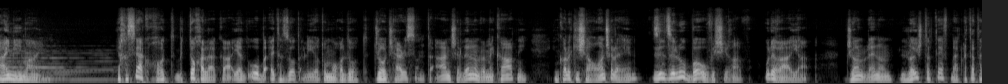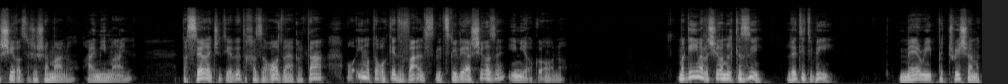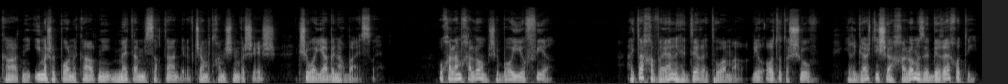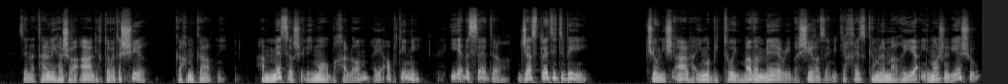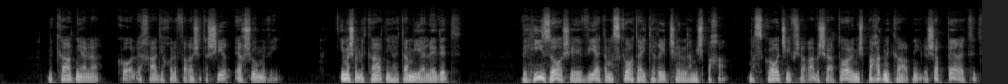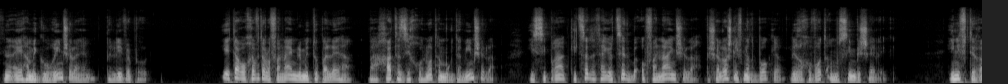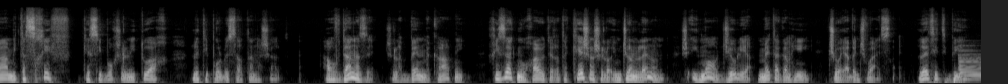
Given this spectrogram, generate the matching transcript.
I Me Mine. יחסי הכוחות בתוך הלהקה ידעו בעת הזאת עליות ומורדות. ג'ורג' הריסון טען שלנון ומקארטני, עם כל הכישרון שלהם, זלזלו בו ובשיריו. ולראיה, ג'ון לנון לא השתתף בהקלטת השיר הזה ששמענו, I Me Mine. בסרט שתיעד את החזרות וההקלטה, רואים אותו רוקד ואלס לצלילי השיר הזה עם יוקו אונו. מגיעים על השיר המרכזי, Let It Be, מרי פטרישה מקארטני, אימא של פול מקארטני, מתה מסרטן ב-1956, כשהוא היה בן 14. הוא חלם חלום שבו היא הופיעה. הייתה חוויה נהדרת, הוא אמר, לראות אותה שוב. הרגשתי שהחלום הזה בירך אותי. זה נתן לי השראה לכתוב את השיר, כך מקארטני. המסר של אמו בחלום היה אופטימי. יהיה בסדר, just let it be. כשהוא נשאל האם הביטוי Mother Mary בשיר הזה מתייחס גם למריה, אמו של ישו, מקארטני ענה, כל אחד יכול לפרש את השיר איך שהוא מבין. אמא של מקארטני הייתה מיילדת, והיא זו שהביאה את המשכורת העיקרית של המשפחה. משכורת שאפשרה בשעתו למשפחת מקארטני לשפר את תנאי המגורים שלהם בליברפול. היא הייתה רוכבת על אופניים למטופליה. באחת הזיכרונות המוקדמים שלה, היא סיפרה כיצד הייתה יוצאת באופניים שלה בשלוש לפנות בוקר לרחובות עמוסים בשלג. היא נפטרה מתסחיף כסיבוך של ניתוח לטיפול בסרטן השד. האובדן הזה של הבן מקארטני חיזק מאוחר יותר את הקשר שלו עם ג'ון לנון, שאימו, ג'וליה, מתה גם היא כשהוא היה בן 17. Let it be.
